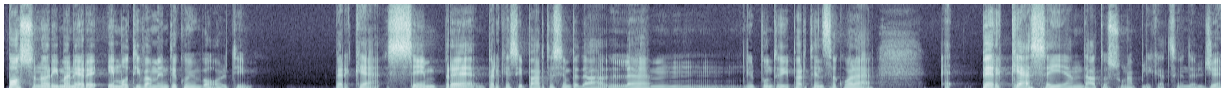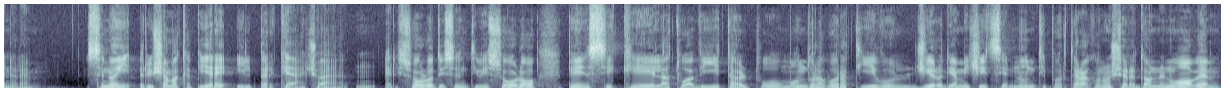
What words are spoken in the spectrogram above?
possono rimanere emotivamente coinvolti. Perché sempre, perché si parte sempre dal um, punto di partenza qual è? perché sei andato su un'applicazione del genere. Se noi riusciamo a capire il perché, cioè mm, eri solo, ti sentivi solo, pensi che la tua vita, il tuo mondo lavorativo, il giro di amicizie non ti porterà a conoscere donne nuove,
